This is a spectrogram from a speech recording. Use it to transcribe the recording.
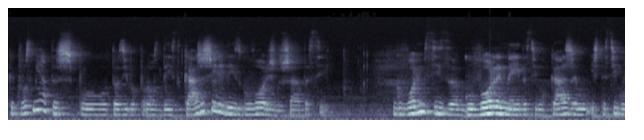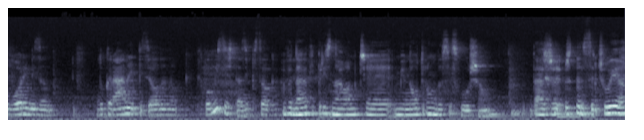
Какво смяташ по този въпрос? Да изкажеш или да изговориш душата си? Говорим си за говорене и да си го кажем и ще си говорим и за до края на епизода на какво мислиш тази посока? Веднага ти признавам, че ми е много трудно да се слушам. Даже ще се чуя.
